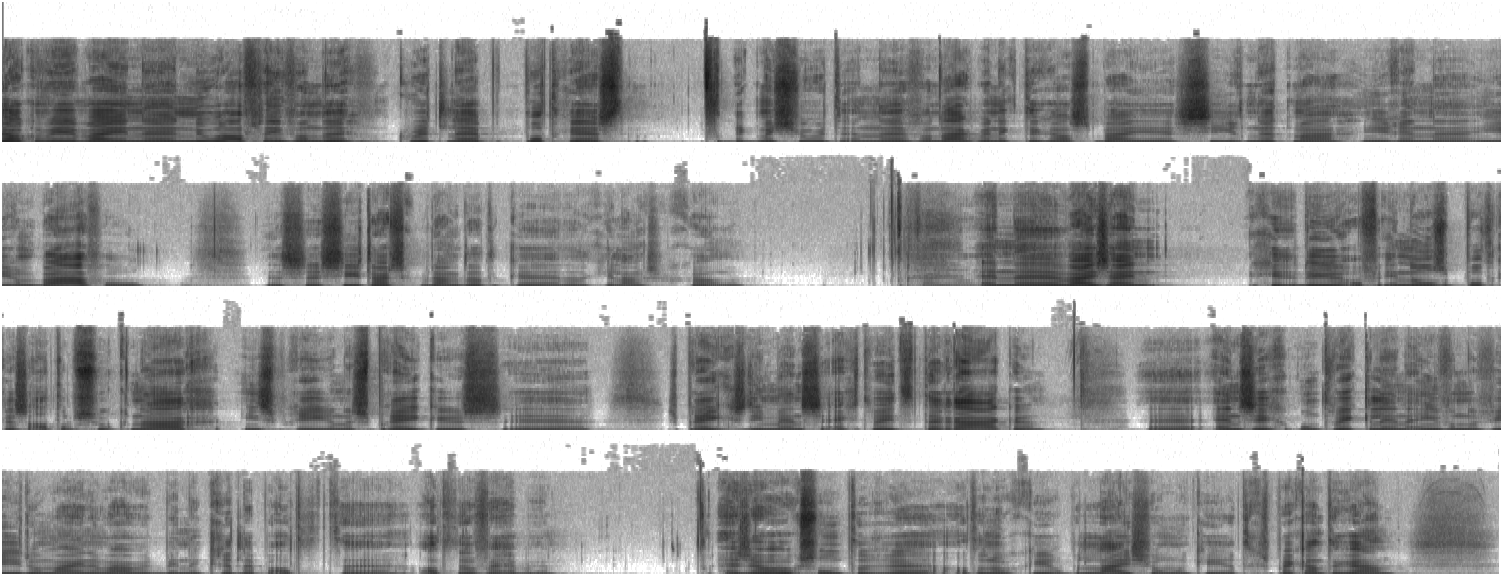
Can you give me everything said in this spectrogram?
Welkom weer bij een eh, nieuwe aflevering van de GridLab podcast. Ik ben Sjoerd en eh, vandaag ben ik de gast bij eh Siert Nutma hier in, hier in Bavel. Dus eh Siert, hartstikke bedankt dat ik, dat ik hier langs mag komen. En wij zijn of in onze podcast altijd op zoek naar inspirerende sprekers. sprekers die mensen echt weten te raken. Eh, en zich ontwikkelen in een van de vier domeinen waar we het binnen GridLab altijd, eh, altijd over hebben. En zo ook stond er eh, altijd nog een keer op het lijstje om een keer het gesprek aan te gaan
